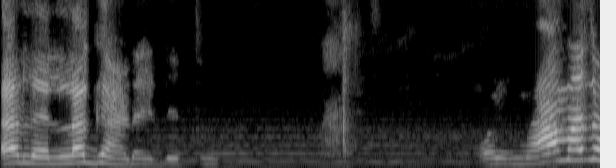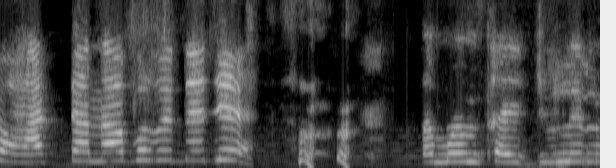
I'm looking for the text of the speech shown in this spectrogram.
અલે લગાડે દે તું. ઓય મામા તો હાટા ના ભરે દેજે. તમન થઈ જુલી ને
